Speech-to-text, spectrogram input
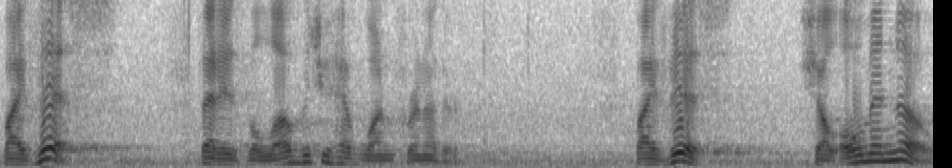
By this, that is the love that you have one for another. By this shall all men know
